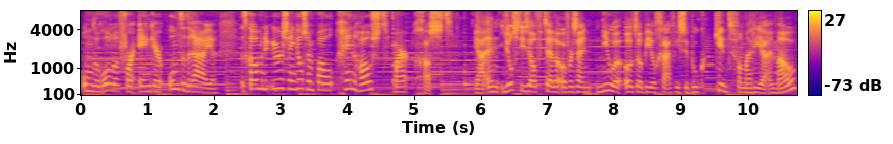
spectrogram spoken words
om de rollen voor één keer om te draaien. Het komende uur zijn Jos en Paul geen host, maar gast. Ja, en Jos die zal vertellen over zijn nieuwe autobiografische boek Kind van Maria en Mau.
